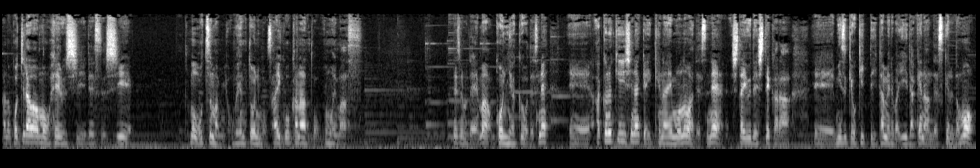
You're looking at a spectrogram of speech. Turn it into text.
あのこちらはもうヘルシーですしもうおつまみお弁当にも最高かなと思いますですのでまあこんにゃくをですね、えー、アク抜きしなきゃいけないものはですね下茹でしてから、えー、水気を切って炒めればいいだけなんですけれども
